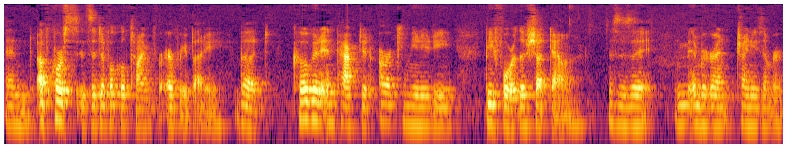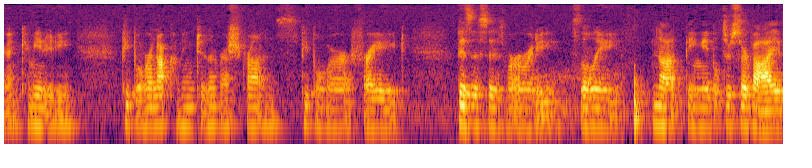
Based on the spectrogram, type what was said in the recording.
and of course it's a difficult time for everybody, but COVID impacted our community before the shutdown. This is a immigrant Chinese immigrant community. People were not coming to the restaurants. People were afraid. Businesses were already slowly not being able to survive.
